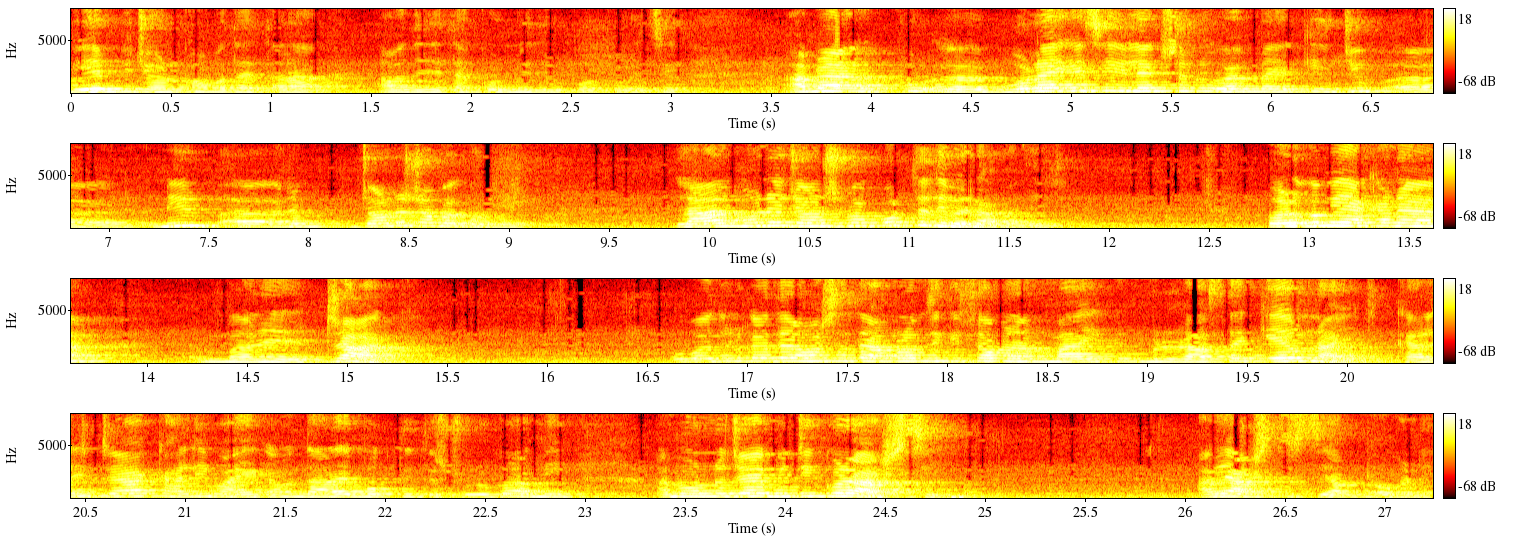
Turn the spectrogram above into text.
বিএনপি যখন ক্ষমতায় তারা আমাদের নেতা কর্মীদের উপর করেছে। আমরা ভোলায় গেছি ইলেকশন কি আহ, একটা জনসভা করবে। লালমোহনে জনসভা করতে দেবে না আমাদের। ওরকমই একখানা মানে ট্রাক। ওবায়দুল কাদের আমার সাথে আমরা যে কিছু না মাইক রাস্তায় কেউ নাই খালি ট্রাক খালি মাইক আমার দাঁড়ায় বক্তৃতা শুরু করে আমি আমি অন্য জায়গায় মিটিং করে আসছি। আমি আসতেছি আপনি ওখানে।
